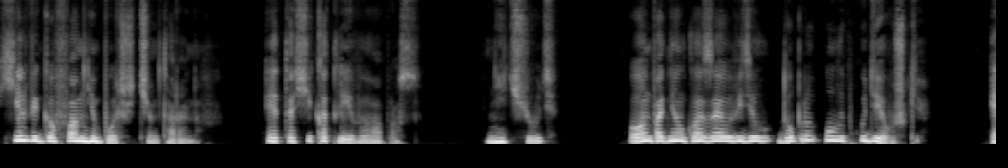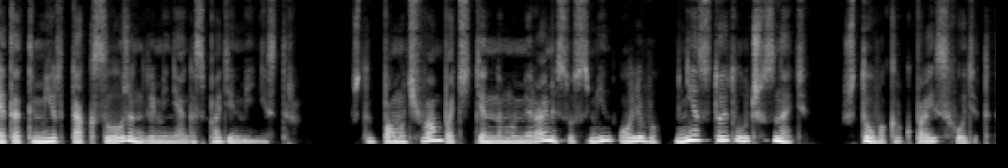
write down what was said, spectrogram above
Хельвигов вам не больше, чем Таренов. Это щекотливый вопрос. Ничуть. Он поднял глаза и увидел добрую улыбку девушки. Этот мир так сложен для меня, господин министр. Чтобы помочь вам, почтенному Мирамису, Смин, Оливу, мне стоит лучше знать, что вокруг происходит.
